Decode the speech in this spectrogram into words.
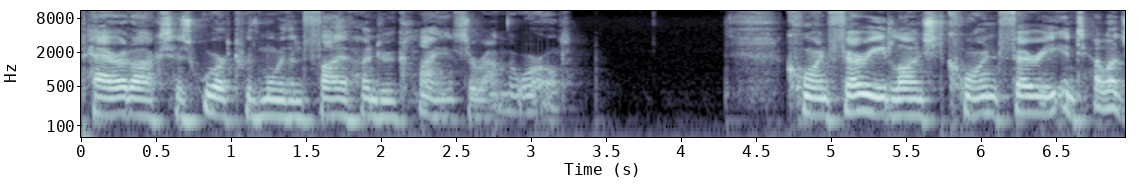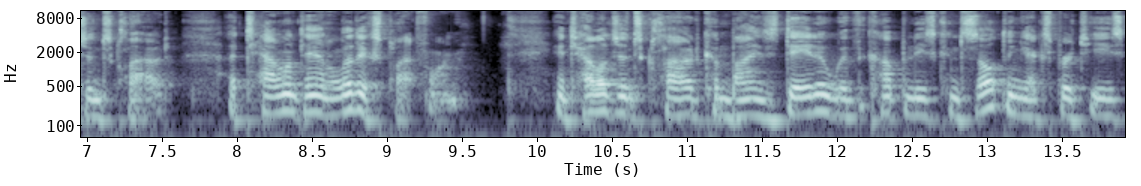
Paradox has worked with more than 500 clients around the world. Korn Ferry launched Korn Ferry Intelligence Cloud, a talent analytics platform. Intelligence Cloud combines data with the company's consulting expertise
